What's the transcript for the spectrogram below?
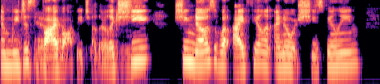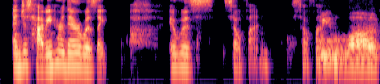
And we just Yeah. vibe off each other. Like Mhm. she she knows what I feel and I know what she's feeling. And just having her there was like it was so fun. So fun. We love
